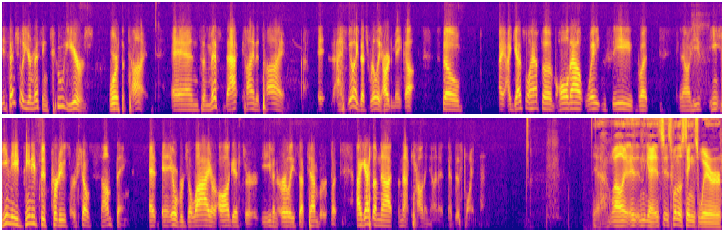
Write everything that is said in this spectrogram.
essentially you're missing two years worth of time, and to miss that kind of time, it, I feel like that's really hard to make up. So I, I guess we'll have to hold out, wait and see. But you know, he's he, he needs he needs to produce or show something at, at, over July or August or even early September. But I guess I'm not I'm not counting on it at this point. Yeah, well, it, yeah, it's it's one of those things where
